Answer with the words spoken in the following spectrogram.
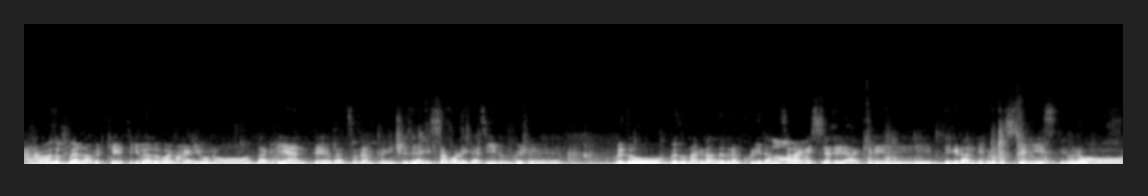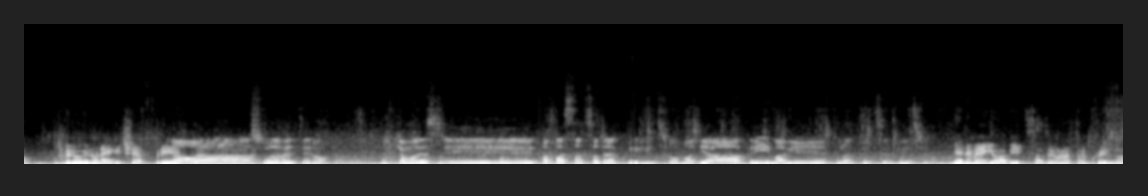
È una cosa bella perché ti ripeto, poi magari uno da cliente pensa sempre che ci sia chissà quale casino, invece vedo, vedo una grande tranquillità. No, Sarà no, che siete sì. anche dei, dei grandi professionisti, però vedo che non è che c'è fretta. No, no, no, assolutamente no. Cerchiamo di essere abbastanza tranquilli, insomma, sia prima che durante il servizio. Viene meglio la pizza se uno è tranquillo.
